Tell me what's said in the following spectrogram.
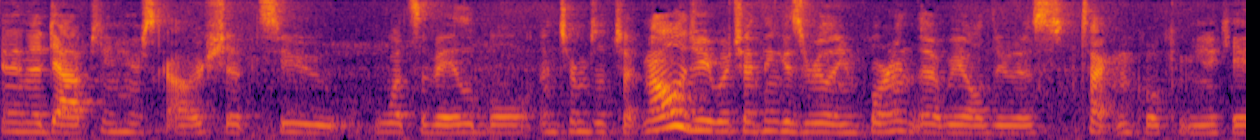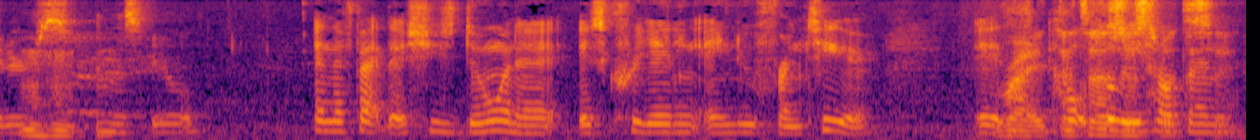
and adapting her scholarship to what's available in terms of technology, which I think is really important that we all do as technical communicators Mhm. in this field. And the fact that she's doing it is creating a new frontier. It's Right, that's what I was hopefully just helping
